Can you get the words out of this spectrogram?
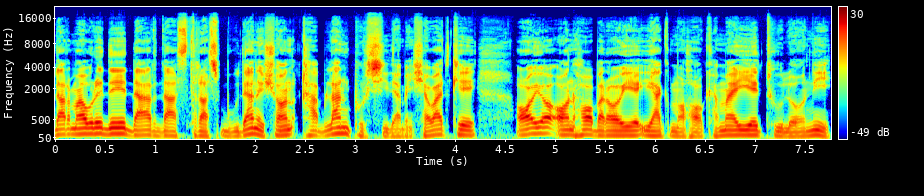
در مورد در دسترس بودنشان قبلا پرسیده می شود که آیا آنها برای یک محاکمه طولانی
